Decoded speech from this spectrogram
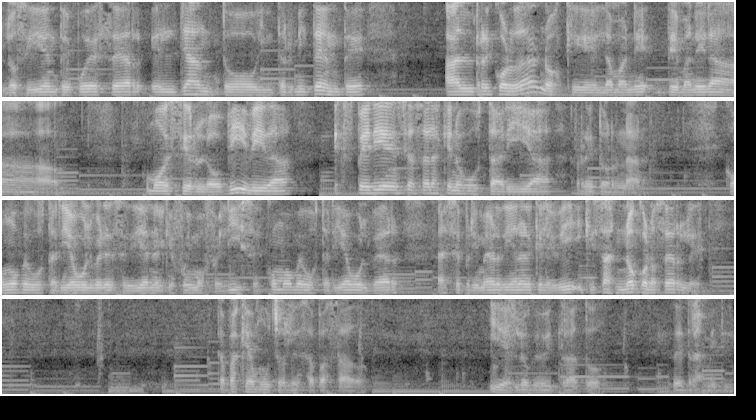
Lo siguiente puede ser el llanto intermitente al recordarnos que la de manera, ¿cómo decirlo?, vívida, experiencias a las que nos gustaría retornar cómo me gustaría volver a ese día en el que fuimos felices, cómo me gustaría volver a ese primer día en el que le vi y quizás no conocerle. Capaz que a muchos les ha pasado. Y es lo que hoy trato de transmitir.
